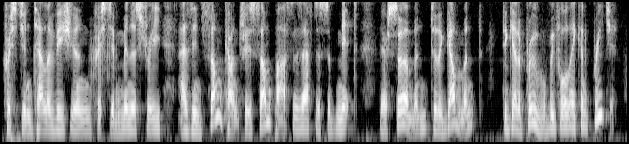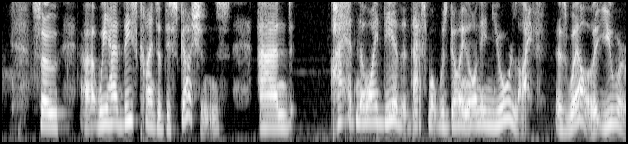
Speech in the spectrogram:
Christian television, Christian ministry, as in some countries, some pastors have to submit their sermon to the government to get approval before they can preach it. So uh, we had these kinds of discussions, and I had no idea that that's what was going on in your life as well, that you were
